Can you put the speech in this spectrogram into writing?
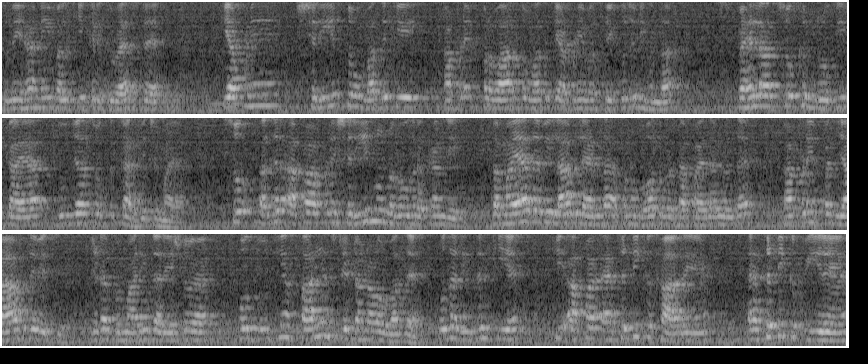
ਸੁਨੇਹਾ ਨਹੀਂ, ਬਲਕਿ ਇੱਕ ਰਿਕੁਐਸਟ ਹੈ ਕਿ ਆਪਣੇ ਸਰੀਰ ਤੋਂ ਵੱਧ ਕੇ, ਆਪਣੇ ਪਰਿਵਾਰ ਤੋਂ ਵੱਧ ਕੇ ਆਪਣੇ ਵਾਸਤੇ ਕੁਝ ਨਹੀਂ ਹੁੰਦਾ। ਪਹਿਲਾ ਸੁਖ ਨਿਰੋਗੀ ਕਾਇਆ, ਦੂਜਾ ਸੁਖ ਘਰ ਵਿੱਚ ਮਾਇਆ। ਸੋ ਅਗਰ ਆਪਾਂ ਆਪਣੇ ਸਰੀਰ ਨੂੰ ਨਿਰੋਗ ਰੱਖਾਂਗੇ, ਤਾਂ ਮਾਇਆ ਦਾ ਵੀ ਲਾਭ ਲੈਣ ਦਾ ਆਪਾਂ ਨੂੰ ਬਹੁਤ ਵੱਡਾ ਫਾਇਦਾ ਮਿਲਦਾ ਹੈ। ਆਪਣੇ ਪੰਜਾਬ ਦੇ ਵਿੱਚ ਜਿਹੜਾ ਬਿਮਾਰੀ ਦਾ ਰੇਸ਼ੋ ਹੈ, ਉਹ ਦੂਜੀਆਂ ਸਾਰੀਆਂ ਸਟੇਟਾਂ ਨਾਲੋਂ ਵੱਧ ਹੈ। ਉਹਦਾ ਰੀਜ਼ਨ ਕੀ ਹੈ ਕਿ ਆਪਾਂ ਐਸਿਡਿਕ ਖਾ ਰਹੇ ਹਾਂ, ਐਸਿਡਿਕ ਪੀ ਰਹੇ ਹਾਂ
